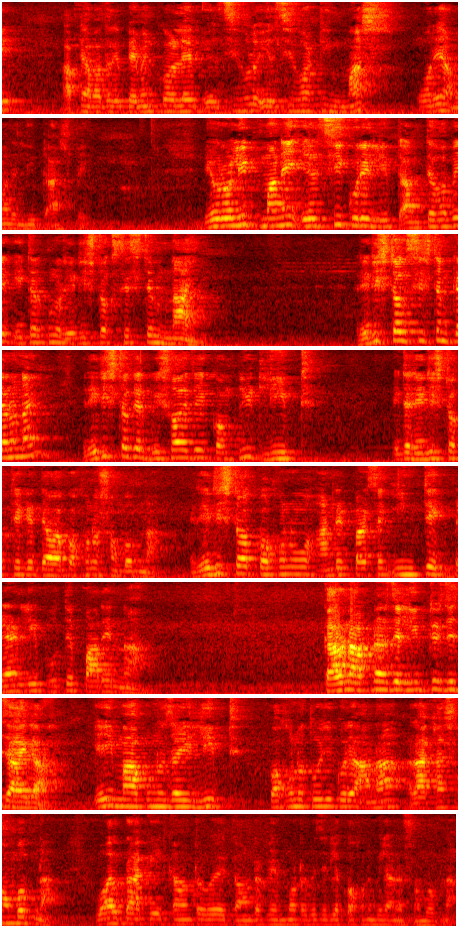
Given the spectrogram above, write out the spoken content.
আপনি আমাদেরকে পেমেন্ট করলেন এলসি হলো এলসি হওয়ার তিন মাস পরে আমাদের লিফট আসবে। ইউরো লিফট মানে এলসি করে লিফট আনতে হবে, এটার কোনো রেডি স্টক সিস্টেম নাই। রেডি স্টক সিস্টেম কেন নাই? রেডি স্টকের বিষয় যে কমপ্লিট লিফট এটা রেডি স্টক থেকে দেওয়া কখনো সম্ভব না। রেডি স্টক কখনো hundred percent intact brand lift হতে পারে না। কারণ আপনার যে লিফটের যে জায়গা, এই মাপ অনুযায়ী লিফট কখনো তৈরি করে আনা, রাখা সম্ভব না। Wall bracket counter weight counter frame motor base এগুলো কখনো মিলানো সম্ভব না।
